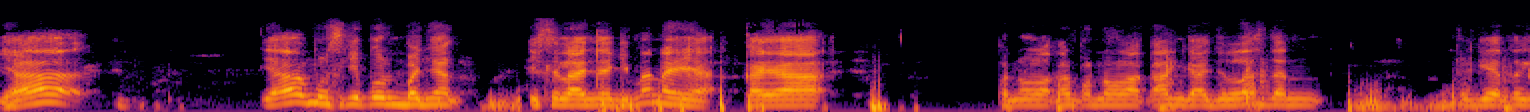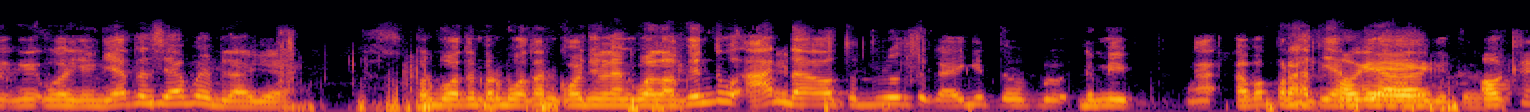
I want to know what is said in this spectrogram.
Ya ya meskipun banyak istilahnya gimana ya, kayak penolakan-penolakan gak jelas dan kegiatan kegiatan siapa ya bilangnya perbuatan-perbuatan konyol yang gue lakuin tuh ada waktu dulu tuh kayak gitu demi apa perhatian Oke, dia gitu. oke,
